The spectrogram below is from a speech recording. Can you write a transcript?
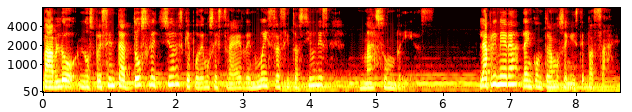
Pablo nos presenta dos lecciones que podemos extraer de nuestras situaciones más sombrías. La primera la encontramos en este pasaje,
